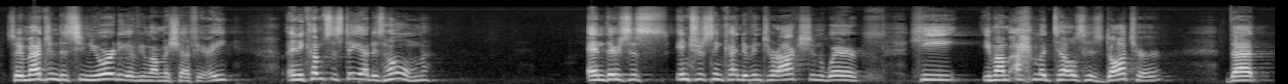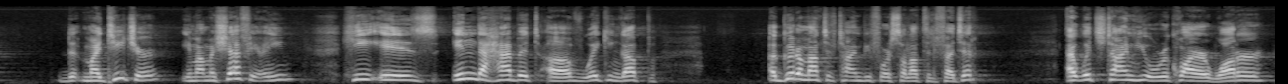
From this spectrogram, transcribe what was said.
So imagine the seniority of Imam Shafi'i. And he comes to stay at his home. And there's this interesting kind of interaction where he, Imam Ahmad tells his daughter that my teacher, Imam Shafi'i, he is in the habit of waking up a good amount of time before Salat al Fajr, at which time he will require water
